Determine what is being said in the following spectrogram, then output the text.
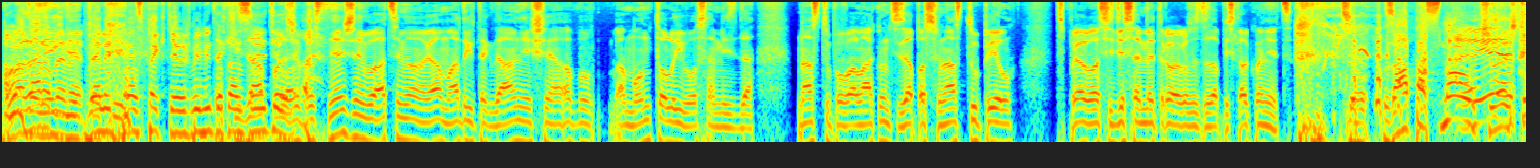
A má zarobené. V prospekte, už by mi to tam svietilo. Taký zápas, že proste neviem, že nebol AC Milan Real Madrid tak dávnejšie, alebo a Montoli vo sa mi zdá, nastupoval na konci zápasu, nastúpil, spravil asi 10 metrov a rozhodca zapískal koniec. Zápasnou, čo ešte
